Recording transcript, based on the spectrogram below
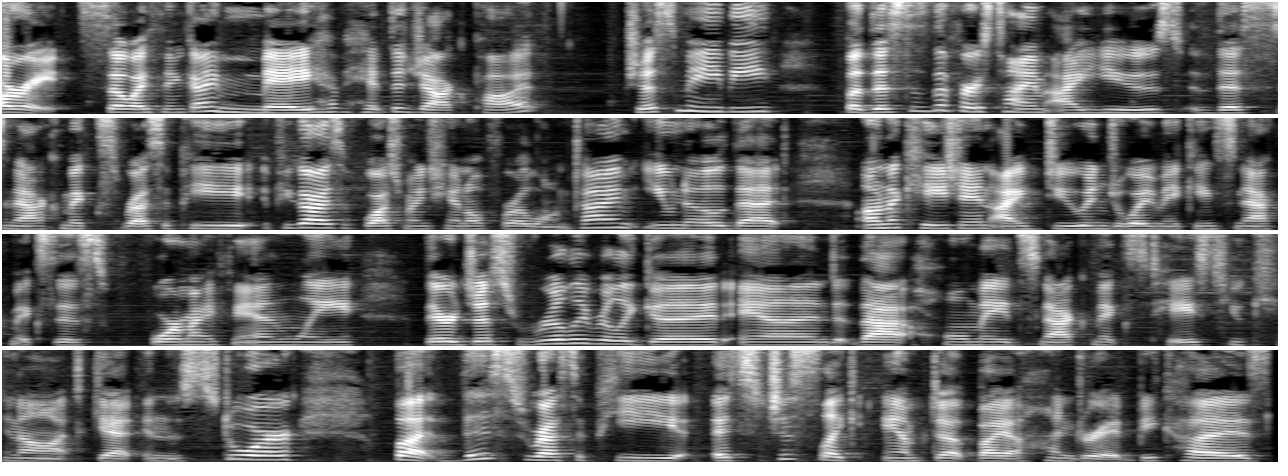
All right, so I think I may have hit the jackpot, just maybe, but this is the first time I used this snack mix recipe. If you guys have watched my channel for a long time, you know that on occasion I do enjoy making snack mixes for my family. They're just really, really good, and that homemade snack mix taste you cannot get in the store. But this recipe, it's just like amped up by a hundred because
